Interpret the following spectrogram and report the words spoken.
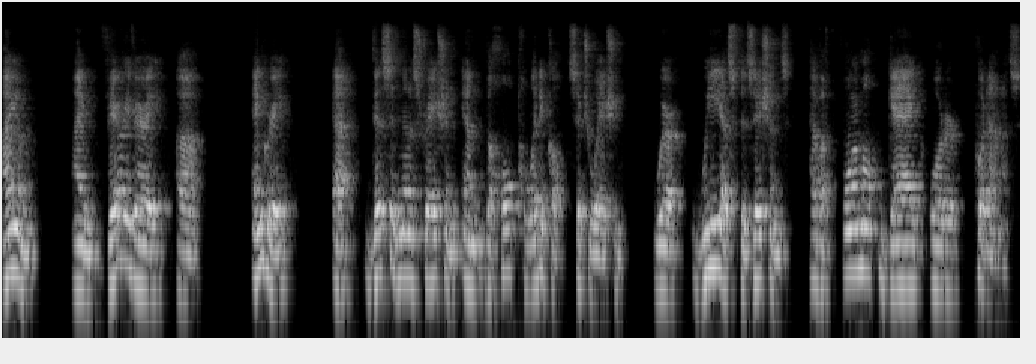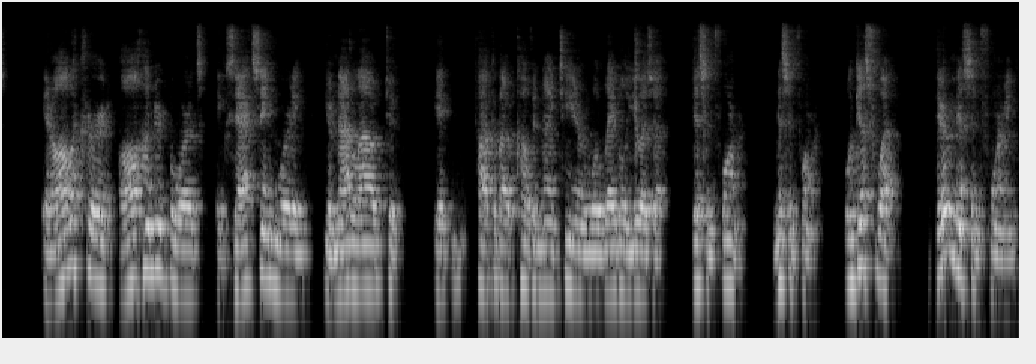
I am I'm very very uh, angry at this administration and the whole political situation where we as physicians have a formal gag order put on us. It all occurred, all 100 boards, exact same wording. You're not allowed to it, talk about COVID 19 or we'll label you as a disinformer, misinformer. Well, guess what? They're misinforming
